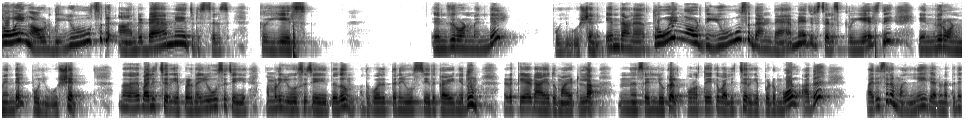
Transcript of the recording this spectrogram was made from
Throwing out the used and damaged cells creates environmental pollution എന്താണ്? Throwing out the used and damaged cells creates the environmental pollution വലിച്ചെറിയപ്പെടുന്ന യൂസ് ചെയ്യ നമ്മൾ യൂസ് ചെയ്തതും അതുപോലെ തന്നെ യൂസ് ചെയ്ത് കഴിഞ്ഞതും കേടായതുമായിട്ടുള്ള സെല്ലുകൾ പുറത്തേക്ക് വലിച്ചെറിയപ്പെടുമ്പോൾ അത് പരിസര മലിനീകരണത്തിന്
